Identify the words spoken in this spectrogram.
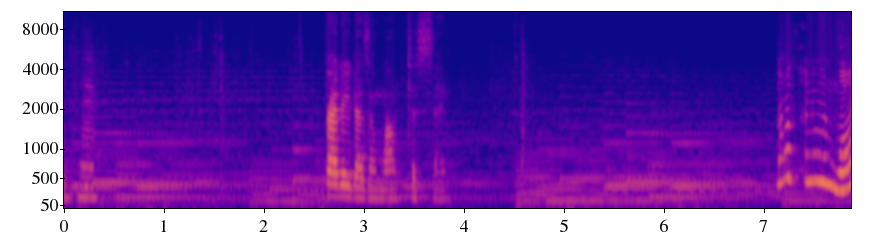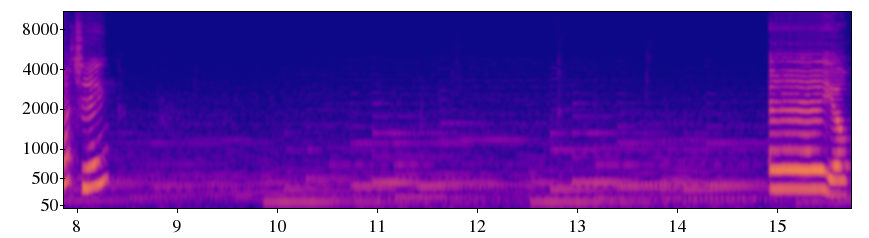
Mm-hmm. Freddie doesn't want to sing. Not with anyone watching. Ayo.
